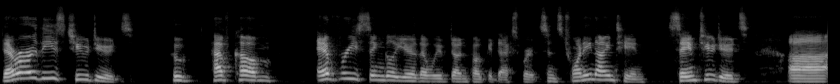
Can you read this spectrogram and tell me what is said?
there are these two dudes who have come every single year that we've done Pokedexpert since 2019. Same two dudes. Uh,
